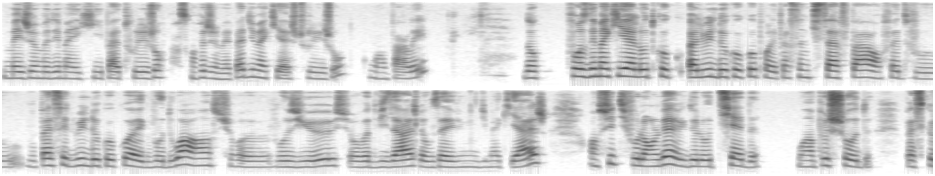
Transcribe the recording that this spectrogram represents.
mais je me démaquille pas tous les jours parce qu'en fait, je ne mets pas du maquillage tous les jours. On va en parler. Donc, pour se démaquiller à l'huile de coco, pour les personnes qui ne savent pas, en fait, vous, passez de l'huile de coco avec vos doigts hein, sur euh, vos yeux, sur votre visage, là où vous avez mis du maquillage. Ensuite, il faut l'enlever avec de l'eau tiède ou un peu chaude parce que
